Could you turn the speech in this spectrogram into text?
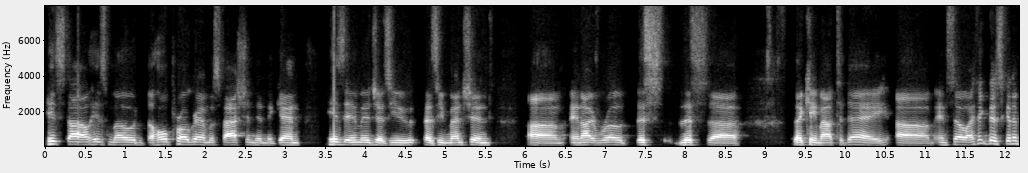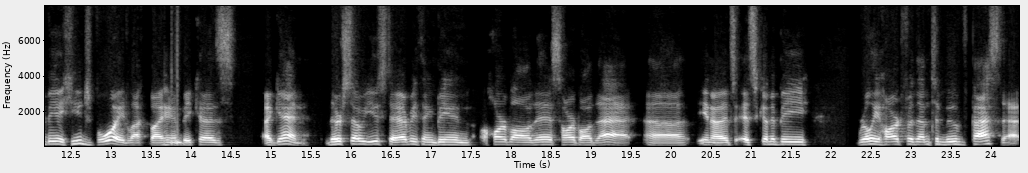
his style, his mode. The whole program was fashioned in again his image, as you as you mentioned. Um, and I wrote this this uh, that came out today, um, and so I think there's going to be a huge void left by him because again. They're so used to everything being Harbaugh this, Harbaugh that. Uh, you know, it's it's going to be really hard for them to move past that,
